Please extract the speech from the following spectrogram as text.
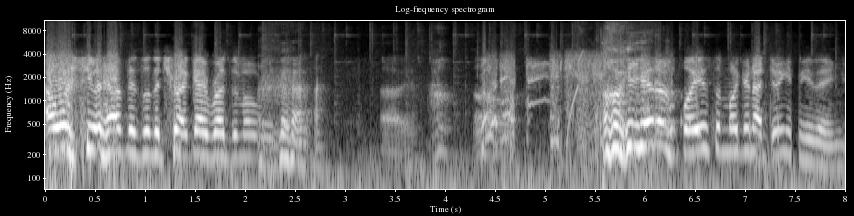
I want to see what happens when the truck guy runs him over. oh yeah. Oh. oh, he hit him. Why is the mugger not doing anything?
